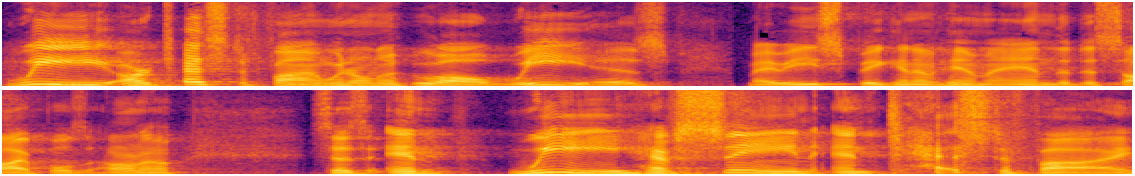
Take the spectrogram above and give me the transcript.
we are testifying. We don't know who all we is. Maybe he's speaking of him and the disciples. I don't know. It says, and we have seen and testify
